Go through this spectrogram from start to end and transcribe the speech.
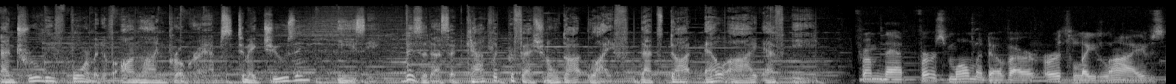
and truly formative online programs to make choosing easy. Visit us at CatholicProfessional.life. That's .L-I-F-E from that first moment of our earthly lives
